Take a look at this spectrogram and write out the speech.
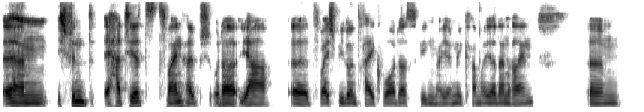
ähm, ich finde, er hat jetzt zweieinhalb oder ja, äh, zwei Spiele und drei Quarters gegen Miami kam er ja dann rein. Ähm,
